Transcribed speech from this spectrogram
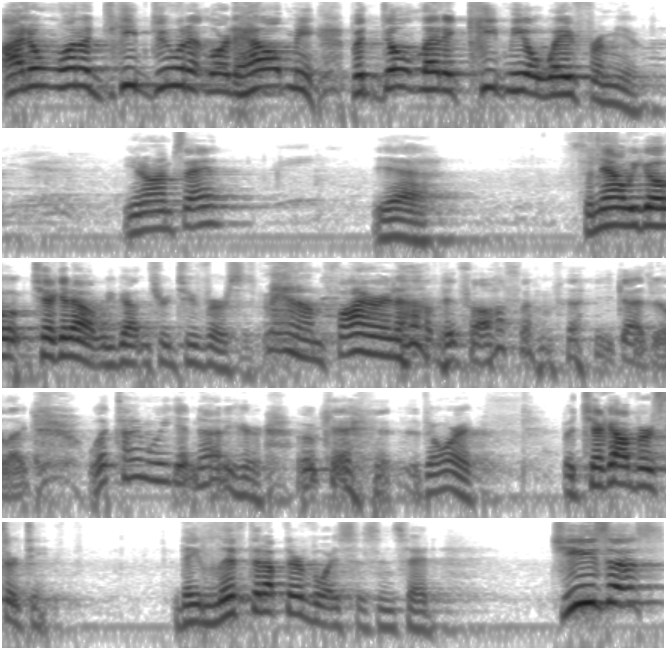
I don't want to keep doing it. Lord, help me. But don't let it keep me away from you. You know what I'm saying? Yeah. So now we go, check it out. We've gotten through two verses. Man, I'm firing up. It's awesome. you guys are like, what time are we getting out of here? Okay, don't worry. But check out verse 13. They lifted up their voices and said, Jesus,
